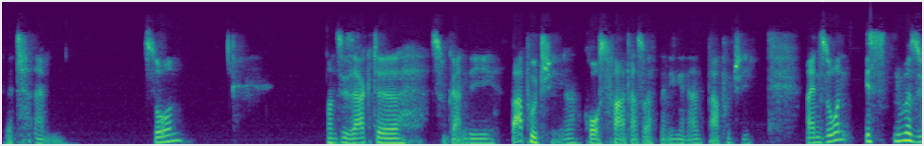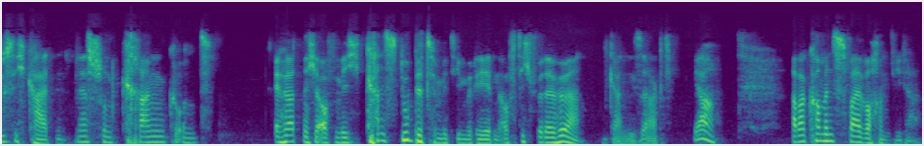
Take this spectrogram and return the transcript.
mit einem Sohn und sie sagte zu Gandhi, Bapuji, ne? Großvater, so hat man ihn genannt, Bapuji. Mein Sohn isst nur Süßigkeiten. Er ist schon krank und er hört nicht auf mich. Kannst du bitte mit ihm reden? Auf dich würde er hören. Und Gandhi sagt, ja, aber komm in zwei Wochen wieder.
